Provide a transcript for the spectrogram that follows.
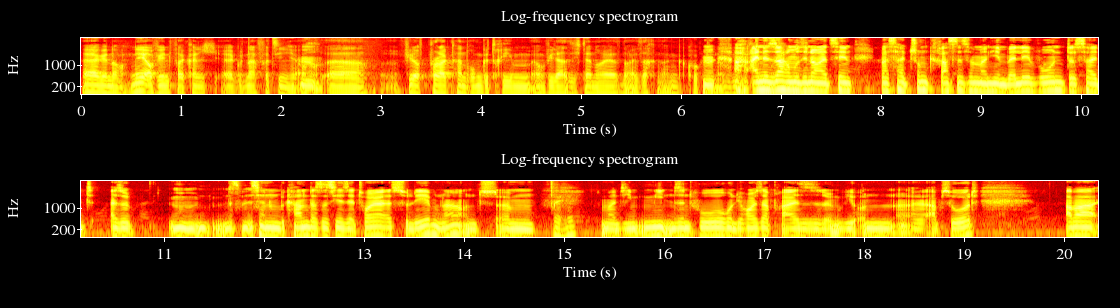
Ja, genau. Nee, auf jeden Fall kann ich äh, gut nachvollziehen. Ich habe ja. auch äh, viel auf Product Hunt rumgetrieben, irgendwie da sich da neue, neue Sachen angeguckt. Ja. Ach, eine Sache muss ich noch erzählen, was halt schon krass ist, wenn man hier im Valley wohnt, dass halt, also das ist ja nun bekannt, dass es hier sehr teuer ist zu leben, ne? Und ähm, mhm. die Mieten sind hoch und die Häuserpreise sind irgendwie un, äh, absurd. Aber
